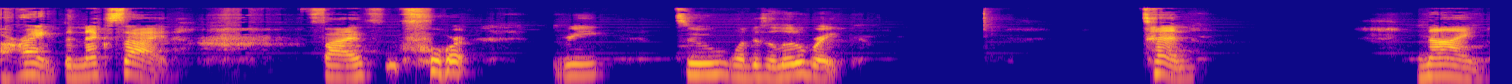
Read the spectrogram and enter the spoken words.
All right, the next side. Five, four, three, two, one. There's a little break. 10, 9,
